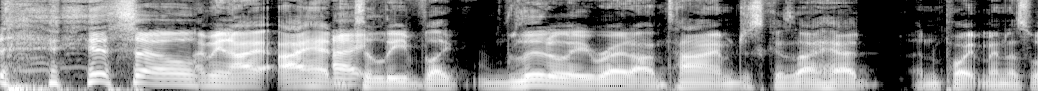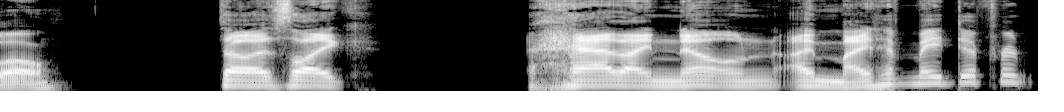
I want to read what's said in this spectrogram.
so I mean, I, I had I- to leave like literally right on time just because I had an appointment as well. So it's like, had I known, I might have made different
